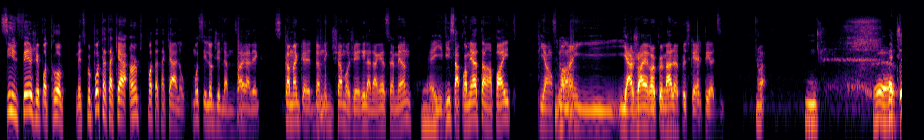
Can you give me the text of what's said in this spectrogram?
s'il le fait, j'ai pas de trouble. Mais tu ne peux pas t'attaquer à un puis pas t'attaquer à l'autre. Moi, c'est là que j'ai de la misère avec comment que Dominique Duchamp a géré la dernière semaine. Euh, il vit sa première tempête, puis en ce Ouais. moment, il, il gère un peu mal un peu ce que LP a dit. Mm. Ouais, tu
